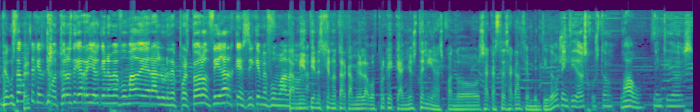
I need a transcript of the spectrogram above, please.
Me gusta mucho que es como todos los cigarrillos que no me he fumado y ahora Lourdes, pues todos los cigars que sí que me he fumado. También ahora. tienes que notar cambio en la voz porque ¿qué años tenías cuando sacaste esa canción? ¿22? 22 justo. Wow. 22.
